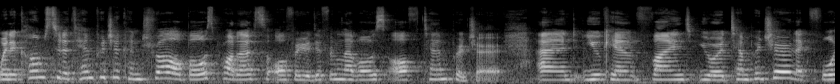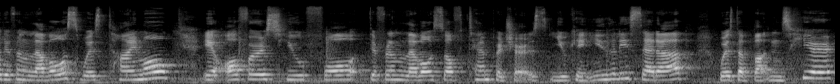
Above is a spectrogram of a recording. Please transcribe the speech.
When it comes to the temperature control, both products offer you different levels of temperature and you can find your temperature like four different levels with Tymo. It offers you four different levels of temperatures. You can easily set up with the buttons here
